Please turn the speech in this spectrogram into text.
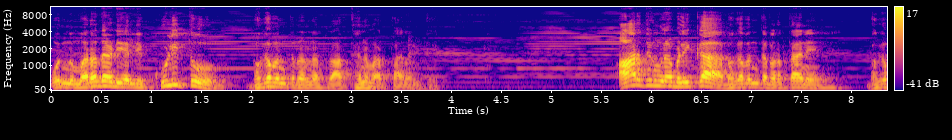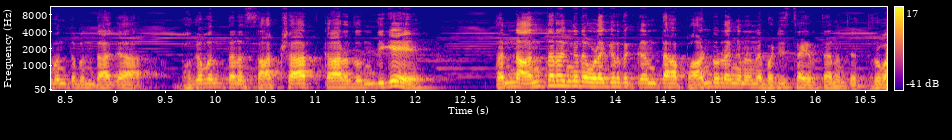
ಒಂದು ಮರದಡಿಯಲ್ಲಿ ಕುಳಿತು ಭಗವಂತನನ್ನ ಪ್ರಾರ್ಥನೆ ಮಾಡ್ತಾನಂತೆ. ಆರು ತಿಂಗಳ ಬಳಿಕ ಭಗವಂತ ಬರ್ತಾನೆ. ಭಗವಂತ ಬಂದಾಗ ಭಗವಂತನ ಸಾಕ್ಷಾತ್ಕಾರದೊಂದಿಗೆ ತನ್ನ ಅಂತರಂಗದ ಒಳಗಿರತಕ್ಕಂತಹ ಪಾಂಡುರಂಗನನ್ನು ಭಜಿಸ್ತಾ ಇರ್ತಾನಂತೆ ಧ್ರುವ.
